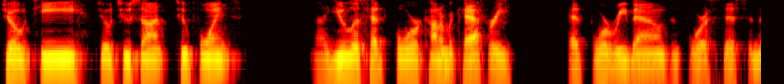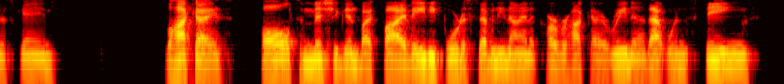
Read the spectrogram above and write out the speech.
Joe T, Joe Toussaint, two points. Uh, Ulis had four. Connor McCaffery had four rebounds and four assists in this game. The Hawkeyes fall to Michigan by five, 84 to 79 at Carver Hawkeye Arena. That one stings,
